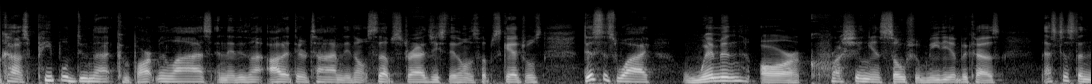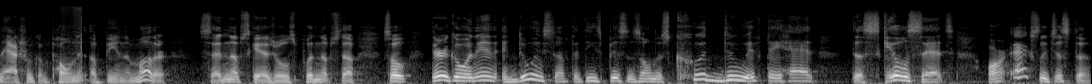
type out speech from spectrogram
because people do not compartmentalize and they do not audit their time. They don't set up strategies. They don't set up schedules. This is why women are crushing in social media because that's just a natural component of being a mother. setting up schedules, putting up stuff. So they're going in and doing stuff that these business owners could do if they had the skill sets or actually just the,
